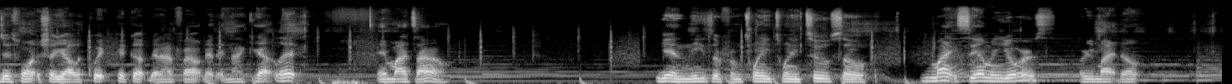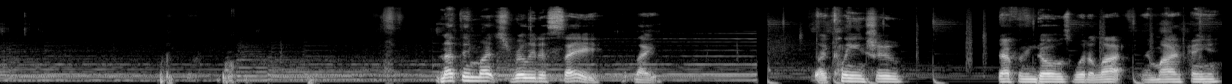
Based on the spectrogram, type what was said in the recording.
Just want to show y'all a quick pickup that I found at a Nike outlet in my town. Again, these are from 2022, so you might see them in yours or you might don't. Nothing much really to say. Like a clean shoe definitely goes with a lot in my opinion.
